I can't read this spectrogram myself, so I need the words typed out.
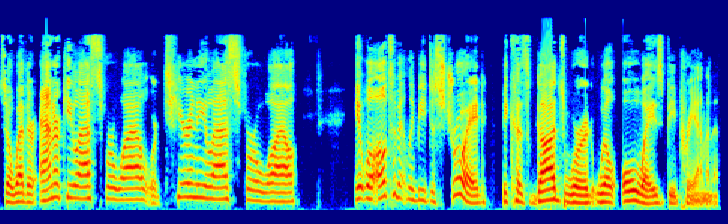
So whether anarchy lasts for a while or tyranny lasts for a while, it will ultimately be destroyed because God's word will always be preeminent.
